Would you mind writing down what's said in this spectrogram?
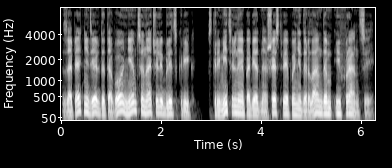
За пять недель до того немцы начали Блицкриг, стремительное победное шествие по Нидерландам и Франции,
